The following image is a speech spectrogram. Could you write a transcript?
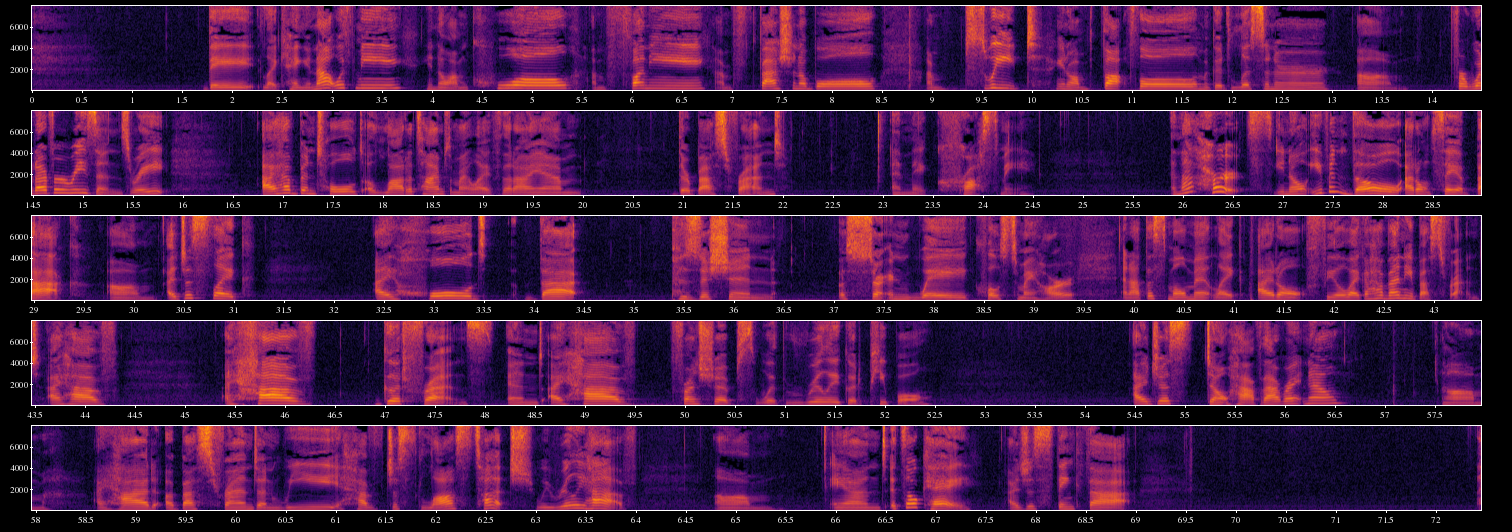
they like hanging out with me you know I'm cool I'm funny I'm fashionable I'm sweet you know I'm thoughtful I'm a good listener um for whatever reasons right I have been told a lot of times in my life that I am their best friend and they cross me. And that hurts, you know, even though I don't say it back. Um, I just like, I hold that position a certain way close to my heart. And at this moment, like, I don't feel like I have any best friend. I have, I have good friends and I have friendships with really good people. I just don't have that right now. Um, I had a best friend and we have just lost touch. We really have. Um, and it's okay. I just think that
